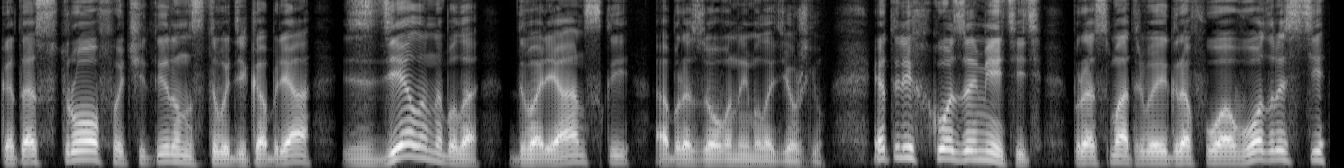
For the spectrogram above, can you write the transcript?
Катастрофа 14 декабря сделана была дворянской образованной молодежью. Это легко заметить, просматривая графу о возрасте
